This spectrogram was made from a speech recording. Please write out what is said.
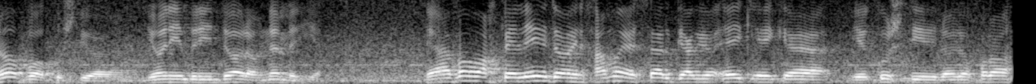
ناف وا كشتي يعني بريندارا و نمريا يعني أفا وقت ليه داين حما يسر قال يا ايك ايك يكشتي للأخرى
